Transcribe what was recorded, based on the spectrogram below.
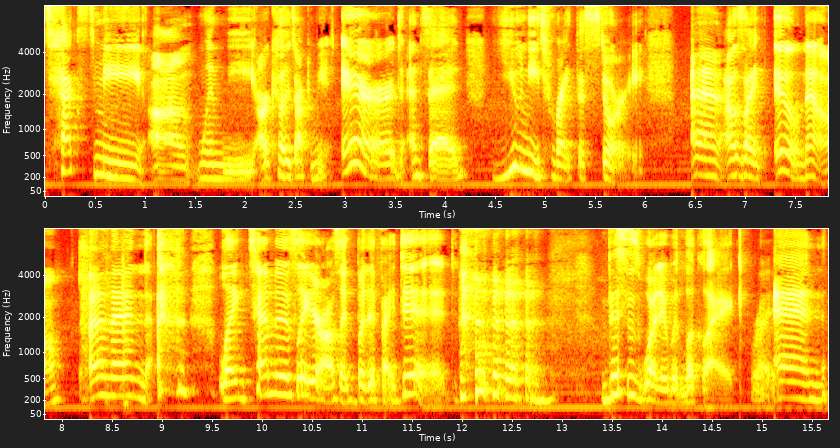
texted me um, when the R. Kelly documentary aired and said, You need to write this story. And I was like, Ew, no. And then, like 10 minutes later, I was like, But if I did, this is what it would look like. Right. And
